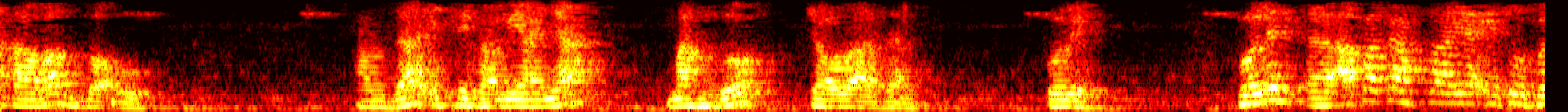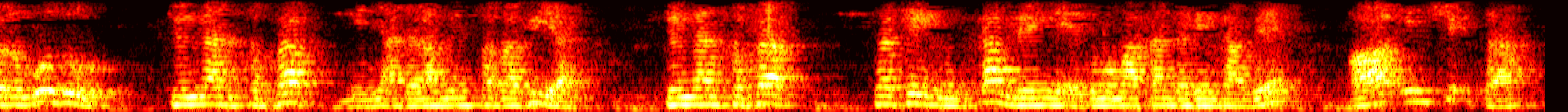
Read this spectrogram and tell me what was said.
atawaddau. Hamzah istifhamiyahnya mahdzuf jawazan. Boleh. Boleh eh, apakah saya itu berwudu dengan sebab ini adalah min sababiyah dengan sebab daging kambing yaitu memakan daging kambing? Oh, insyikta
